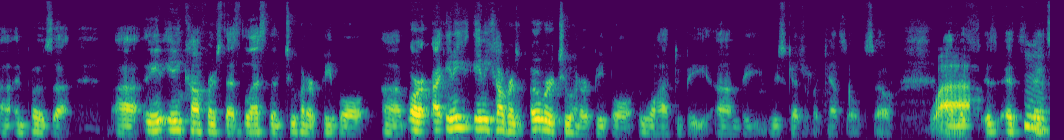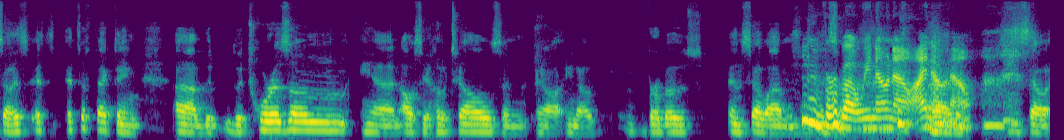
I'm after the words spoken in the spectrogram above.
uh, impose a. Uh, any, any conference that's less than 200 people, uh, or uh, any any conference over 200 people, will have to be um, be rescheduled or canceled. So um, Wow. it's, it's, it's, Hmm. it's, so it's, it's, it's affecting uh, the, the tourism and obviously hotels and, uh, you know, verbos. And so, um, and so- we know now. I know Um, now. So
